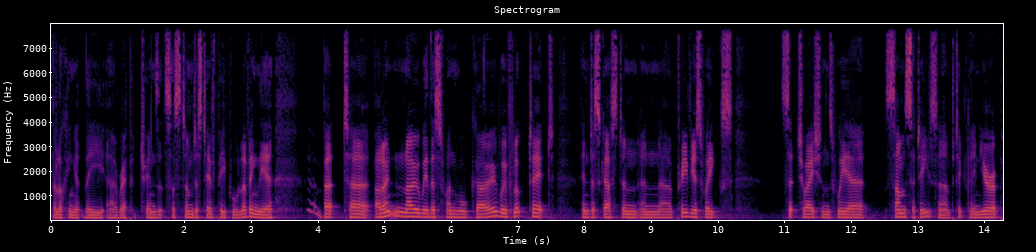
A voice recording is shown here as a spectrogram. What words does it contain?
they're looking at the uh, rapid transit system, just have people living there. But uh, I don't know where this one will go. We've looked at and discussed in, in uh, previous weeks situations where some cities, uh, particularly in Europe,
